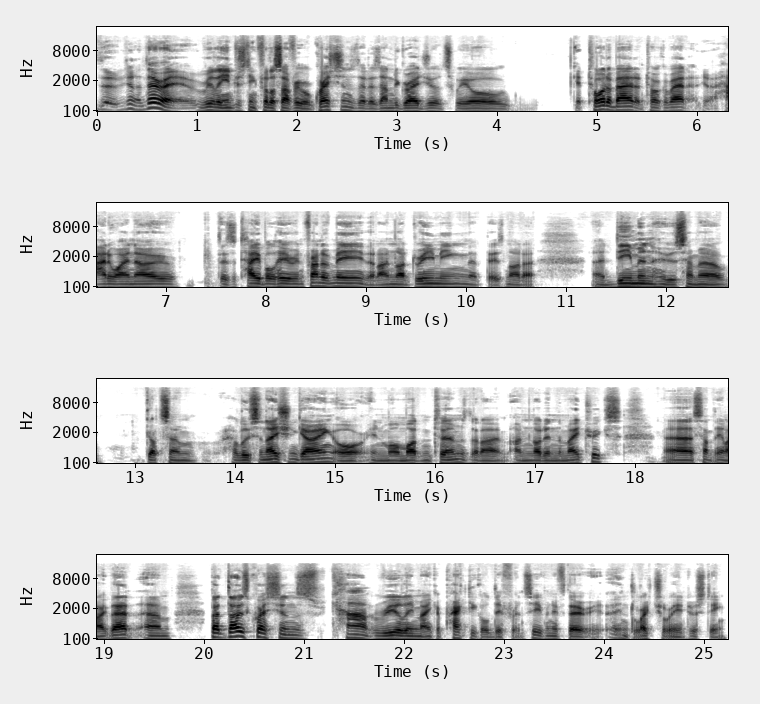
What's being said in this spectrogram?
you know, there are really interesting philosophical questions that as undergraduates we all get taught about and talk about. You know, how do I know there's a table here in front of me, that I'm not dreaming, that there's not a, a demon who's somehow got some hallucination going, or in more modern terms, that I'm, I'm not in the matrix, uh, something like that. Um, but those questions can't really make a practical difference, even if they're intellectually interesting.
